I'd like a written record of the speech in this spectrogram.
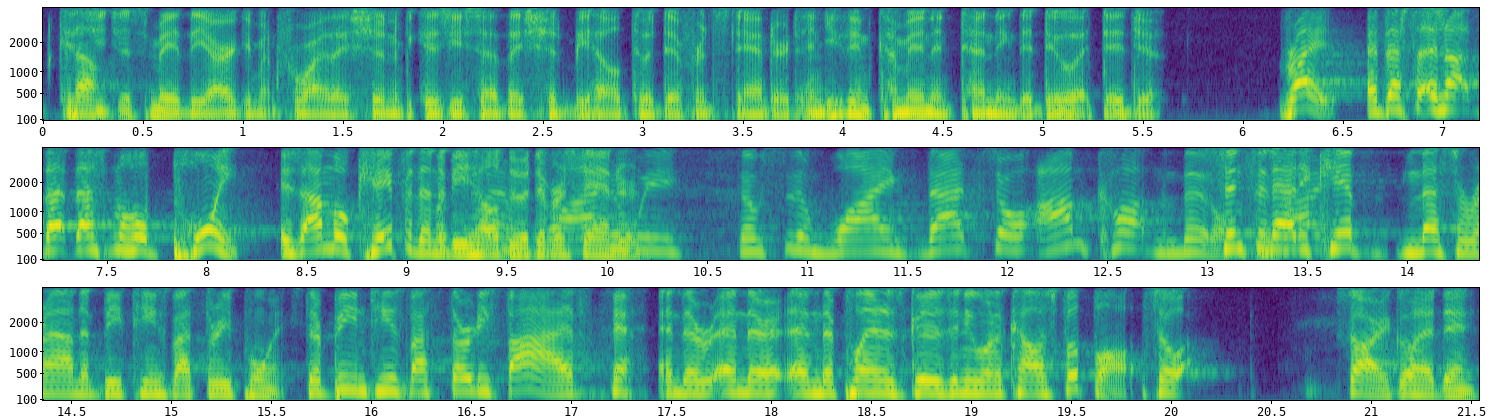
Because No. you just made the argument for why they shouldn't, because you said they should be held to a different standard, and you didn't come in intending to do it, did you? Right, and that's and I, that, that's my whole point. Is I'm okay for them to be held to a different standard. We, so then why that? So I'm caught in the middle. Cincinnati I- can't mess around and beat teams by three points. They're beating teams by 35, Yeah. and they're and they're and they're playing as good as anyone in college football. So, sorry, go ahead, Danny.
